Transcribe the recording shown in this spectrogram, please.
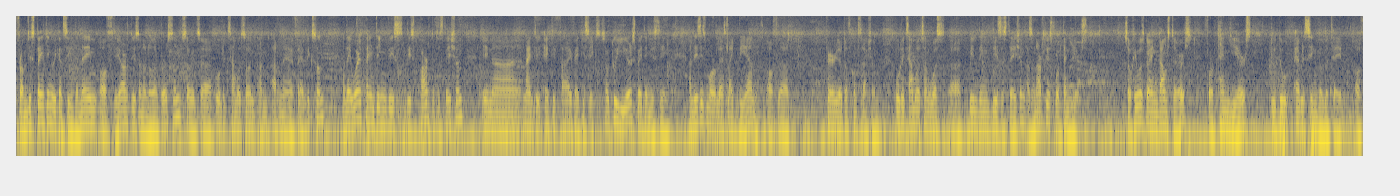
From this painting, we can see the name of the artist and another person. So it's uh, Ulrik Samuelson and Arne Fredriksson, and they were painting this this part of the station in uh, 1985-86. So two years painting this thing, and this is more or less like the end of the period of construction. Ulrik Samuelson was uh, building this station as an artist for 10 years. So he was going downstairs for 10 years to do every single detail of,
